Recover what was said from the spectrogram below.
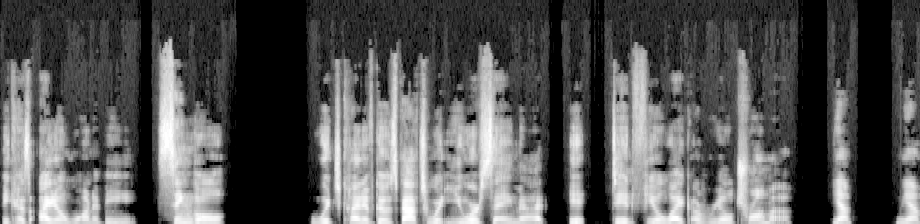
because I don't want to be single, which kind of goes back to what you were saying that it did feel like a real trauma. Yeah. Yeah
